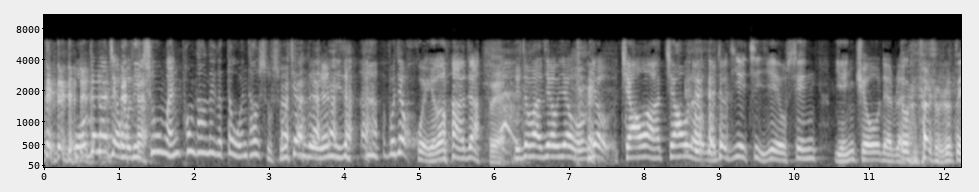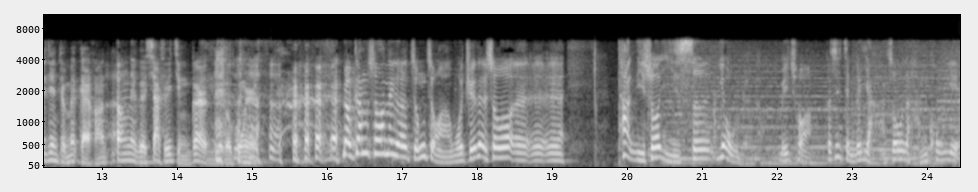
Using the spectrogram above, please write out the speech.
对对对我跟她讲，我你出门碰到那个窦文涛叔叔这样的人，你这 不就毁了吗？这样。对啊你这么要要要教啊，教了我就业自己也有先研究，对不对？窦文涛叔叔最近准备改行当那个下水井盖的那个工人。没有，刚说那个种种啊，我觉得说，呃呃呃，他你说以奢诱人啊，没错啊。可是整个亚洲的航空业，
